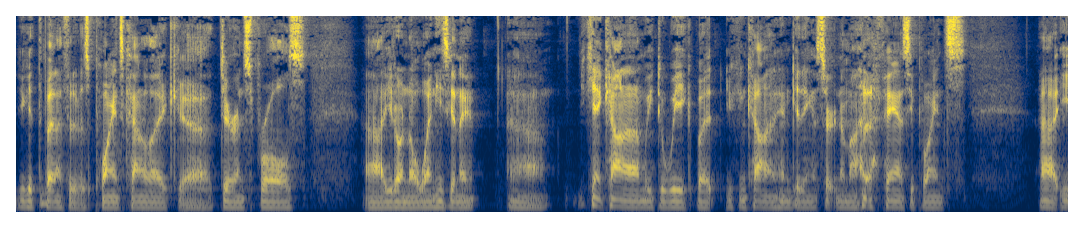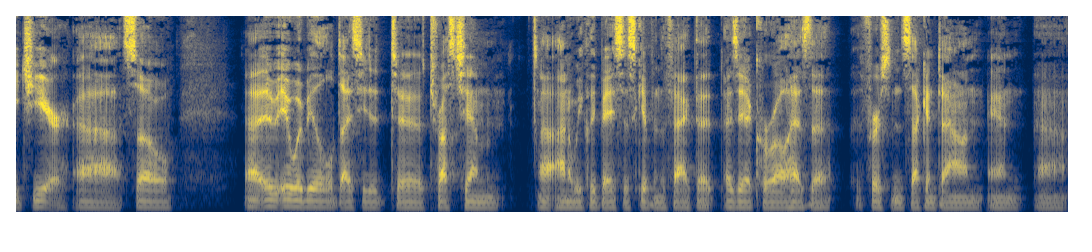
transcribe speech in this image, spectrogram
you get the benefit of his points, kind of like uh, Darren Sproles. Uh, you don't know when he's going to. Uh, you can't count on him week to week, but you can count on him getting a certain amount of fantasy points uh, each year. so it, it, would be a little dicey to, to trust him on a weekly basis, given the fact that Isaiah Crowell has the first and second down and uh,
